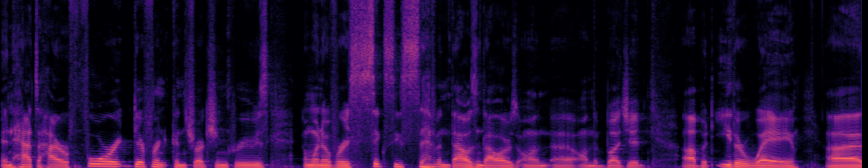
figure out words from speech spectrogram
and had to hire four different construction crews and went over $67,000 on, uh, on the budget. Uh, but either way, uh,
